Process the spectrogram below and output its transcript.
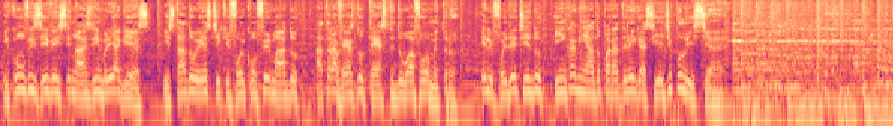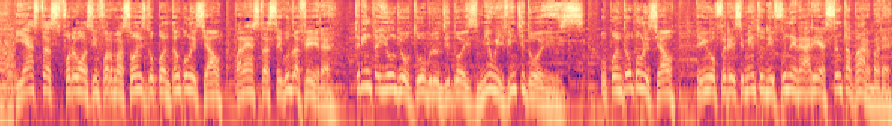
e com visíveis sinais de embriaguez, estado este que foi confirmado através do teste do bafômetro. Ele foi detido e encaminhado para a delegacia de polícia. E estas foram as informações do plantão policial para esta segunda-feira, 31 de outubro de 2022. O plantão policial tem o oferecimento de Funerária Santa Bárbara.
